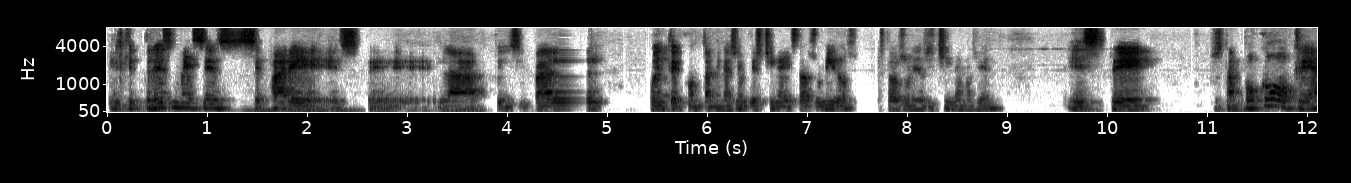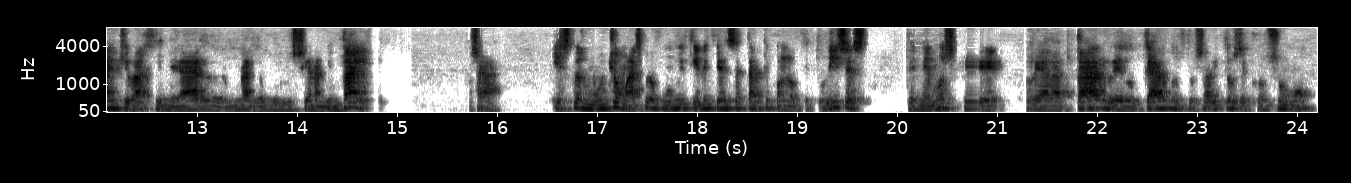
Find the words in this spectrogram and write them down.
el que tres meses se pare este, la principal fuente de contaminación, que es China y Estados Unidos, Estados Unidos y China más bien, este, pues tampoco crean que va a generar una revolución ambiental. O sea, esto es mucho más profundo y tiene que ver exactamente con lo que tú dices. Tenemos que readaptar, reeducar nuestros hábitos de consumo,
